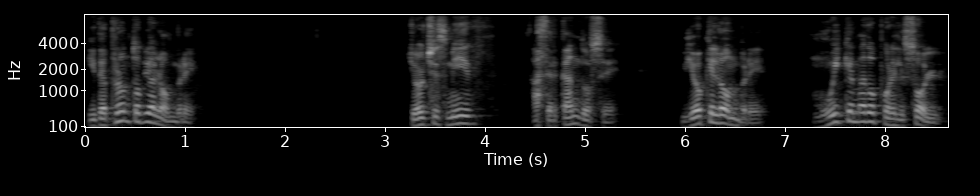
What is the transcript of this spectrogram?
y de pronto vio al hombre. George Smith, acercándose, vio que el hombre, muy quemado por el sol,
